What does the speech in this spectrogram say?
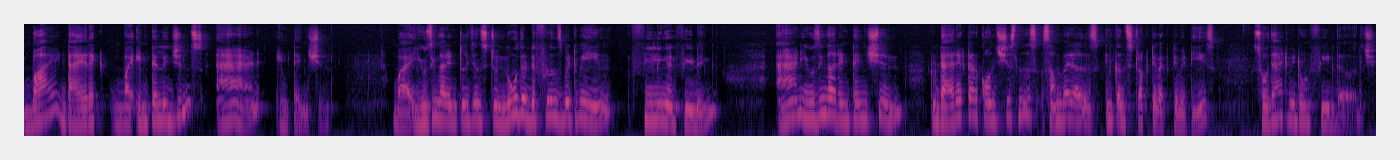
by direct by intelligence and intention. By using our intelligence to know the difference between feeling and feeding and using our intention to direct our consciousness somewhere else in constructive activities so that we don't feed the urge.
